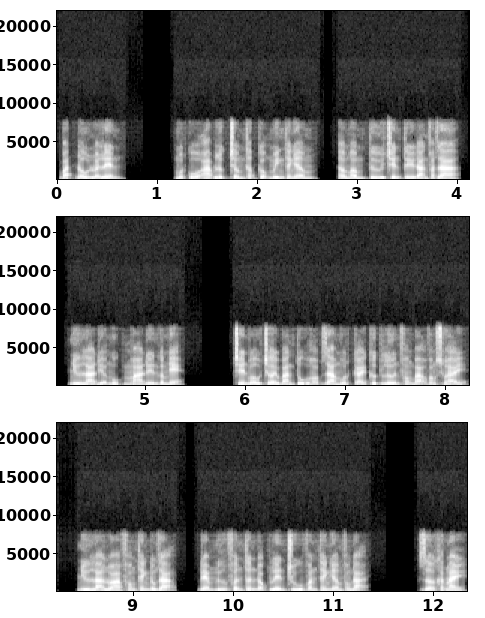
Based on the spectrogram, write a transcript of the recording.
bắt đầu lóe lên. Một cỗ áp lực trầm thấp cộng minh thanh âm âm ầm từ trên tế đàn phát ra, như là địa ngục mà đến gầm nhẹ. Trên bầu trời bàn tụ họp ra một cái cực lớn phong bạo vòng xoáy, như là loa phóng thanh đồng dạng, đem nữ phân thân đọc lên chú văn thanh âm phóng đại. Giờ khắc này,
